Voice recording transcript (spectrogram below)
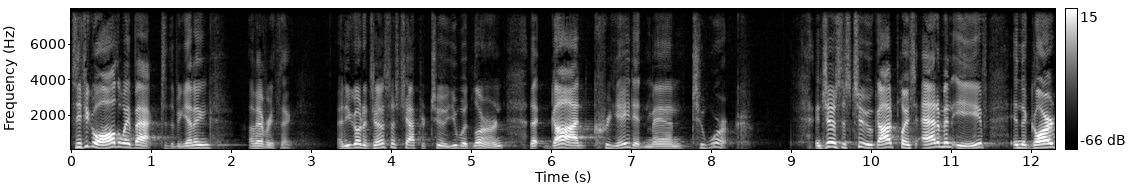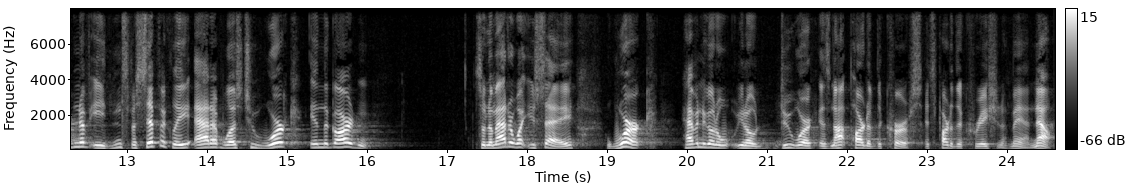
See, if you go all the way back to the beginning of everything, and you go to Genesis chapter 2, you would learn that God created man to work. In Genesis 2, God placed Adam and Eve in the Garden of Eden. Specifically, Adam was to work in the garden. So, no matter what you say, work, having to go to, you know, do work is not part of the curse, it's part of the creation of man. Now,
